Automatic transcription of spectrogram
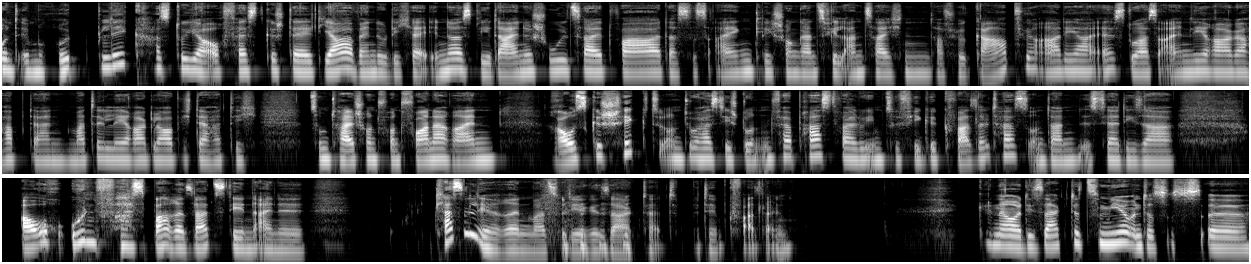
Und im Rückblick hast du ja auch festgestellt, ja, wenn du dich erinnerst, wie deine Schulzeit war, dass es eigentlich schon ganz viel Anzeichen dafür gab für ADHS. Du hast einen Lehrer gehabt, dein Mathelehrer, glaube ich, der hat dich zum Teil schon von vornherein rausgeschickt und du hast die Stunden verpasst, weil du ihm zu viel gequasselt hast. Und dann ist ja dieser auch unfassbare Satz, den eine Klassenlehrerin mal zu dir gesagt hat mit dem Quasseln. Genau, die sagte zu mir, und das ist äh,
